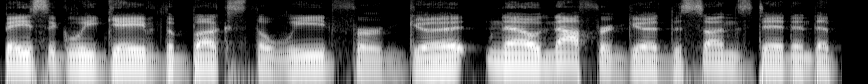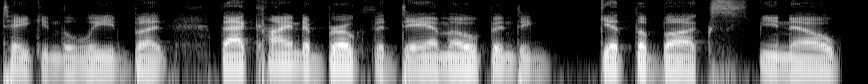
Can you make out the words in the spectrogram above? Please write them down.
basically gave the Bucks the lead for good. No, not for good. The Suns did end up taking the lead, but that kind of broke the dam open to get the Bucks, you know,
